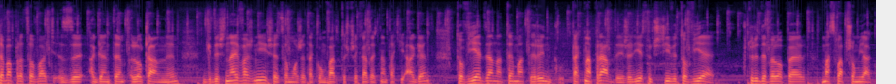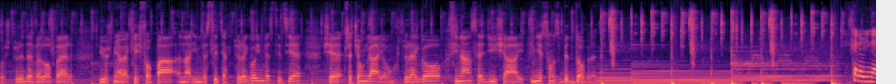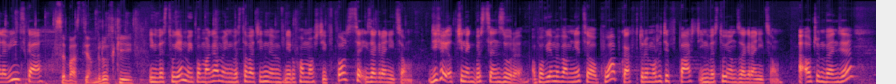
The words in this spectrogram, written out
trzeba pracować z agentem lokalnym, gdyż najważniejsze, co może taką wartość przekazać nam taki agent, to wiedza na temat rynku. Tak naprawdę, jeżeli jest uczciwy, to wie, który deweloper ma słabszą jakość, który deweloper już miał jakieś pas na inwestycjach, którego inwestycje się przeciągają, którego finanse dzisiaj nie są zbyt dobre. Karolina Lewińska. Sebastian Bruski, Inwestujemy i pomagamy inwestować innym w nieruchomości w Polsce i za granicą. Dzisiaj odcinek bez cenzury. Opowiemy Wam nieco o pułapkach, w które możecie wpaść inwestując za granicą. A o czym będzie?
